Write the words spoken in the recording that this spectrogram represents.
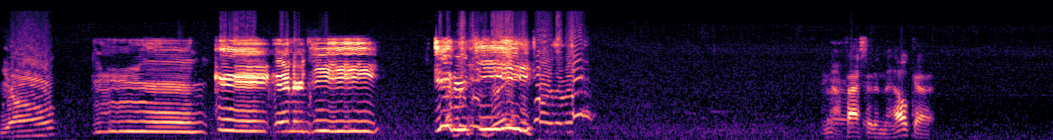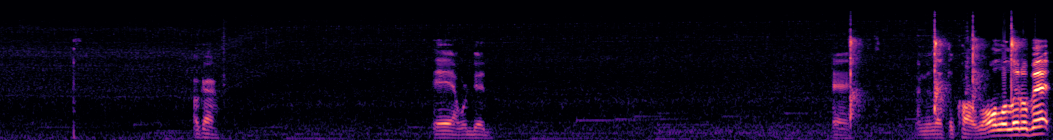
Yo. Mm, energy! Energy! I'm not faster than the Hellcat. Okay. Yeah, we're good. Okay. Let me let the car roll a little bit.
